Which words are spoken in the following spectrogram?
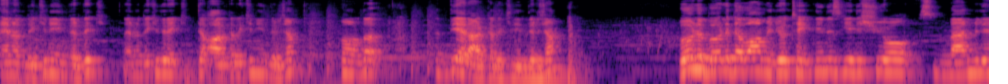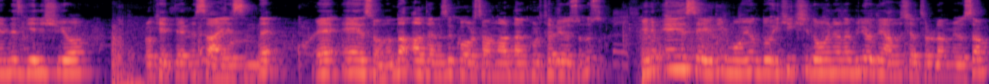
en öndekini indirdik. En öndeki direkt gitti. Arkadakini indireceğim. Sonra da diğer arkadakini indireceğim. Böyle böyle devam ediyor. Tekneniz gelişiyor, mermileriniz gelişiyor. Roketleriniz sayesinde. Ve en sonunda adanızı korsanlardan kurtarıyorsunuz. Benim en sevdiğim oyundu. iki kişi de oynanabiliyordu yanlış hatırlamıyorsam.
